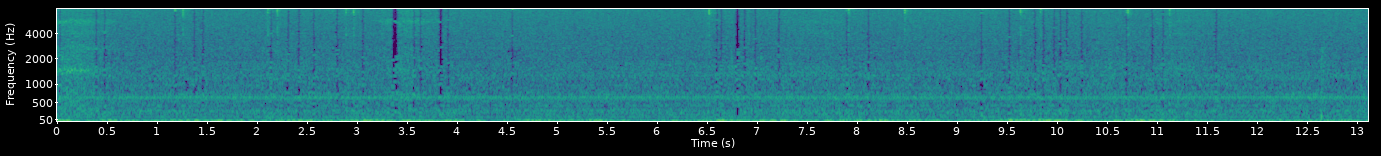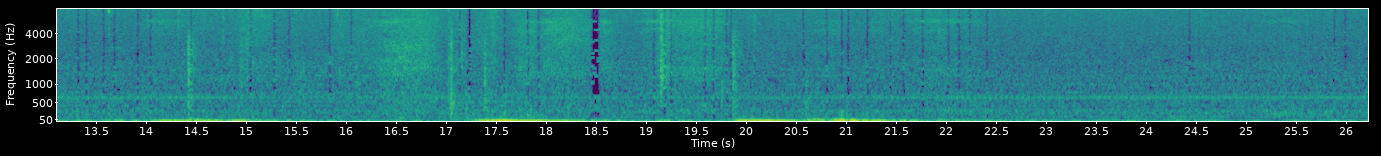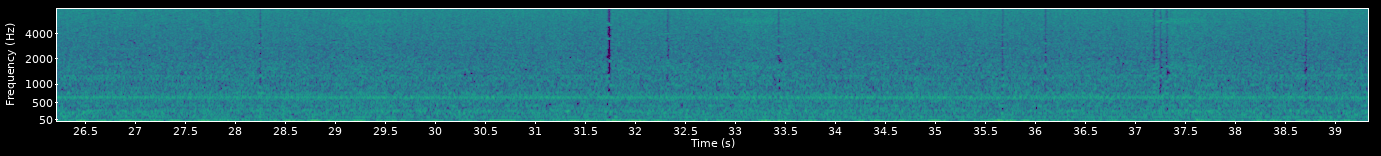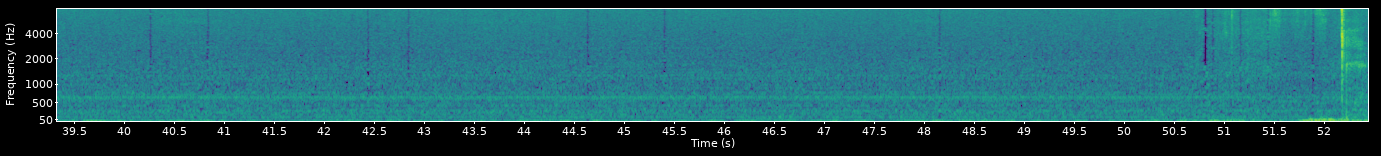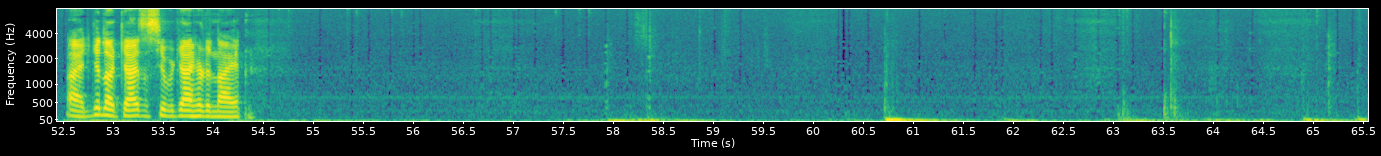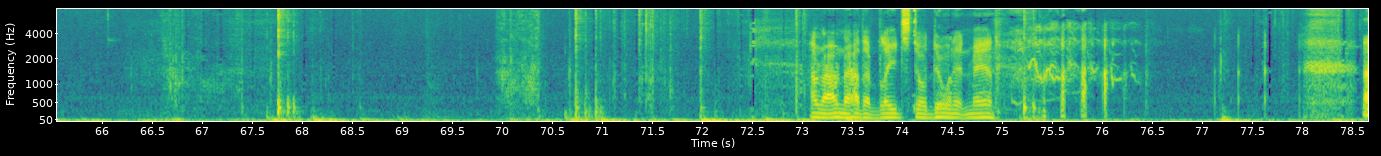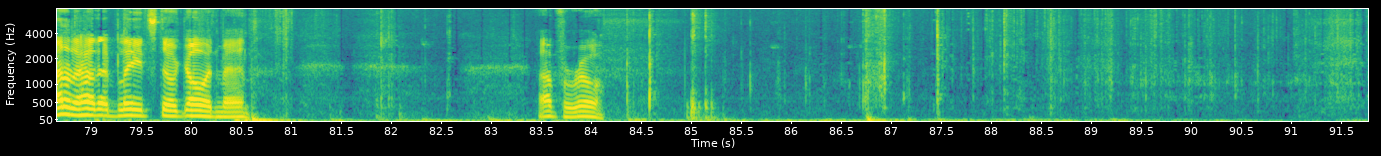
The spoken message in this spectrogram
All right, good luck, guys. Let's see what we got here tonight. I don't know, I don't know how that blade's still doing it, man. I don't know how that blade's still going, man. Up for real.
